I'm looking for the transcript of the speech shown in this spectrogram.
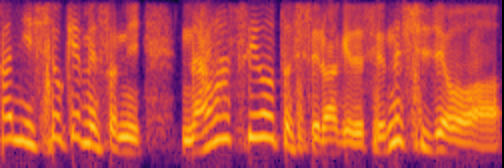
盛んに一生懸命それにならせようとしてるわけですよね、市場を。はい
